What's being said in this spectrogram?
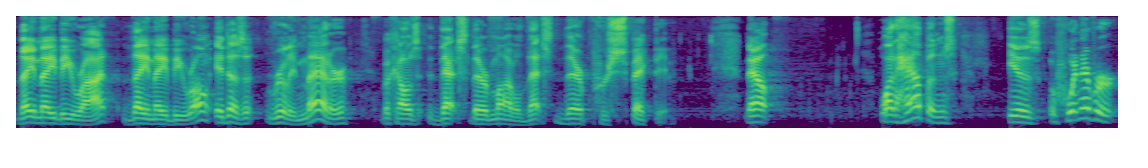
they may be right, they may be wrong. It doesn't really matter because that's their model, that's their perspective. Now, what happens is whenever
